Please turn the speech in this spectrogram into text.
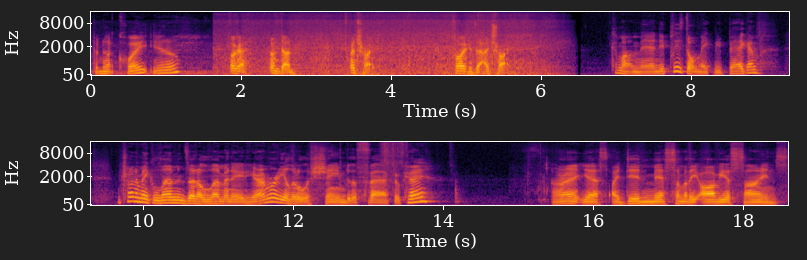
but not quite, you know? Okay, I'm done. I tried. That's all I can say. I tried. Come on, Mandy. Please don't make me beg. I'm, I'm trying to make lemons out of lemonade here. I'm already a little ashamed of the fact, okay? All right, yes, I did miss some of the obvious signs.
